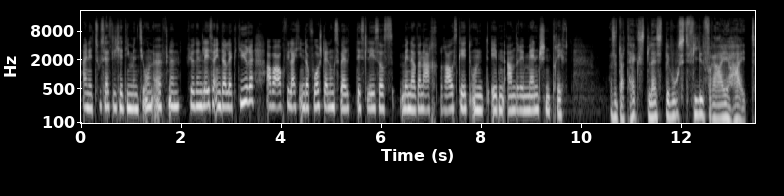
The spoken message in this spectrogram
eine zusätzliche Dimension öffnen für den Leser in der Lektüre, aber auch vielleicht in der Vorstellungswelt des Lesers, wenn er danach rausgeht und eben andere Menschen trifft. Also der Text lässt bewusst viel Freiheit.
